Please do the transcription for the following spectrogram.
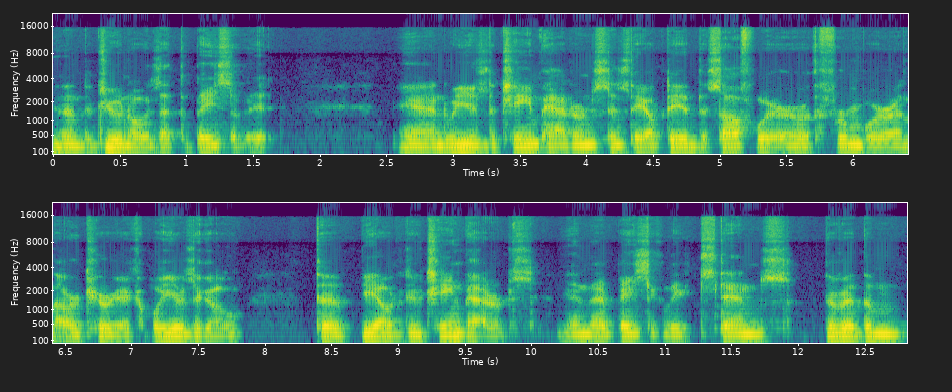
and then the Juno is at the base of it. And we use the chain pattern since they updated the software or the firmware on the Arturia a couple years ago to be able to do chain patterns. And that basically extends the rhythm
